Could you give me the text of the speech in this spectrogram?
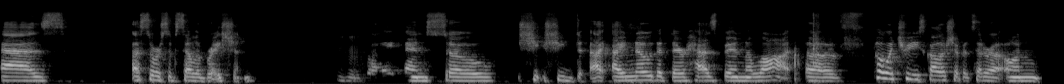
as a source of celebration. Mm-hmm. Right. And so she, she I, I, know that there has been a lot of poetry, scholarship, et cetera, on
